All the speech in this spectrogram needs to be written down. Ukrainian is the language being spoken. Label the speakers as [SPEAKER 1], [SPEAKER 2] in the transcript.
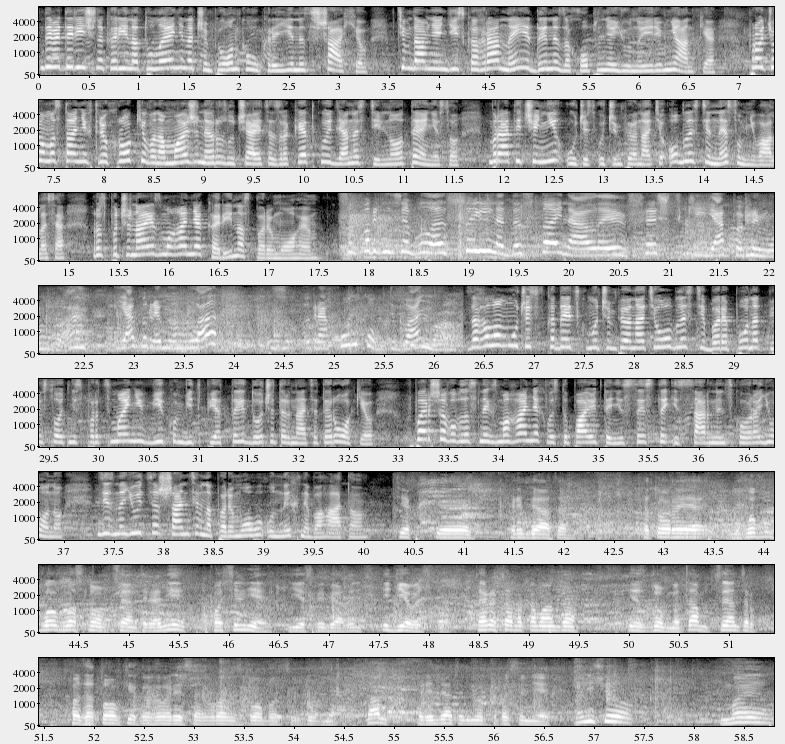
[SPEAKER 1] Дев'ятирічна Каріна Туленіна – чемпіонка України з шахів. Втім, давня індійська гра – не єдине захоплення юної рівнянки. Протягом останніх трьох років вона майже не розлучається з ракеткою для настільного тенісу. Брати чи ні, участь у чемпіонаті області не сумнівалася. Розпочинає змагання Каріна з перемоги.
[SPEAKER 2] Суперниця була сильна, достойна, але все ж таки я перемогла. Я перемогла з рахунком 2-0.
[SPEAKER 1] Загалом участь в кадетському чемпіонаті області бере понад півсотні спортсменів віком від 5 до 14 років. Вперше в обласних змаганнях виступають тенісисти із Сарненського району. Зізнаються, шансів на перемогу у них небагато.
[SPEAKER 3] э, ребята, которые в, в областном центре, они посильнее есть ребята и девочки. Та же самая команда из Дубна. Там центр подготовки, как говорится, в Ровенской области, в Дубне. Там ребята немножко посильнее. Но ничего, мы,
